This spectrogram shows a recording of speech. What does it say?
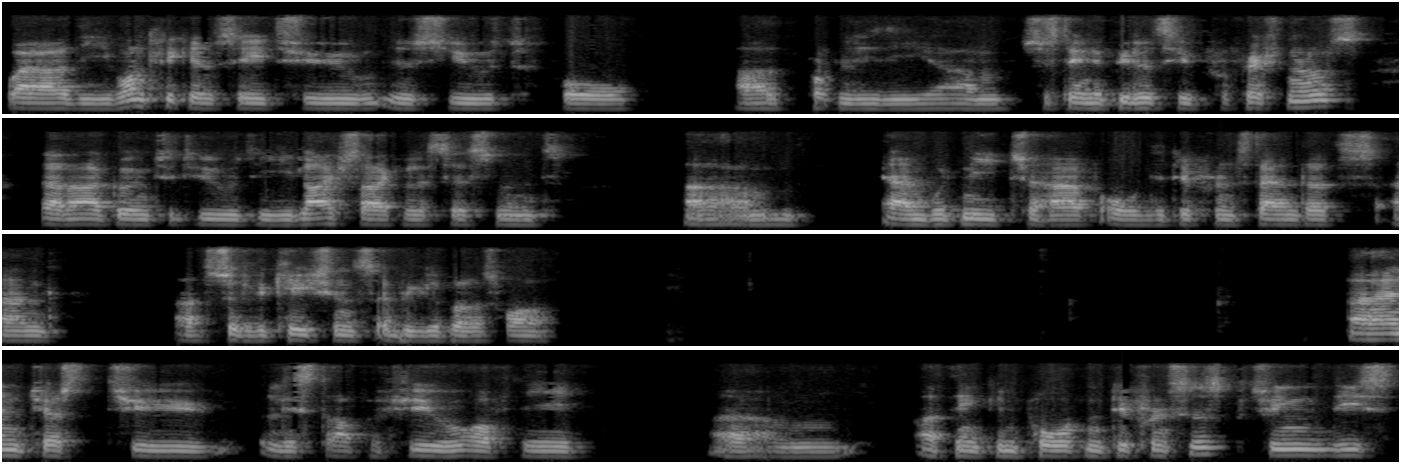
where the one-click LCA tool is used for are probably the um, sustainability professionals that are going to do the life cycle assessment um, and would need to have all the different standards and uh, certifications available as well. And just to list up a few of the, um, I think, important differences between these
